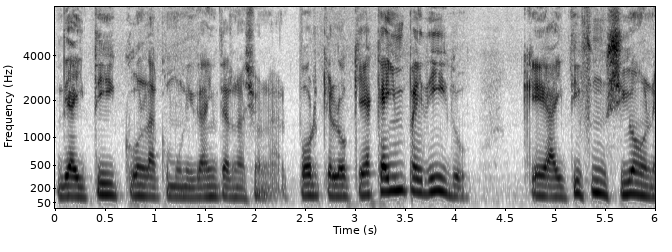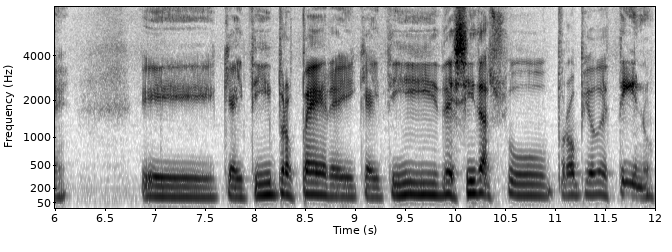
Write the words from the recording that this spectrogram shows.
de Haití con la comunidad internacional, porque lo que ha impedido que Haití funcione y que Haití prospere y que Haití decida su propio destino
